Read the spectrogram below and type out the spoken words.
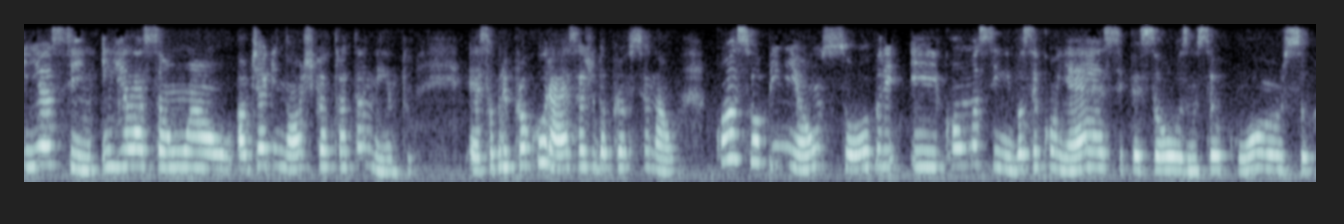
E assim, em relação ao, ao diagnóstico e ao tratamento, é sobre procurar essa ajuda profissional. Qual a sua opinião sobre e como assim você conhece pessoas no seu curso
